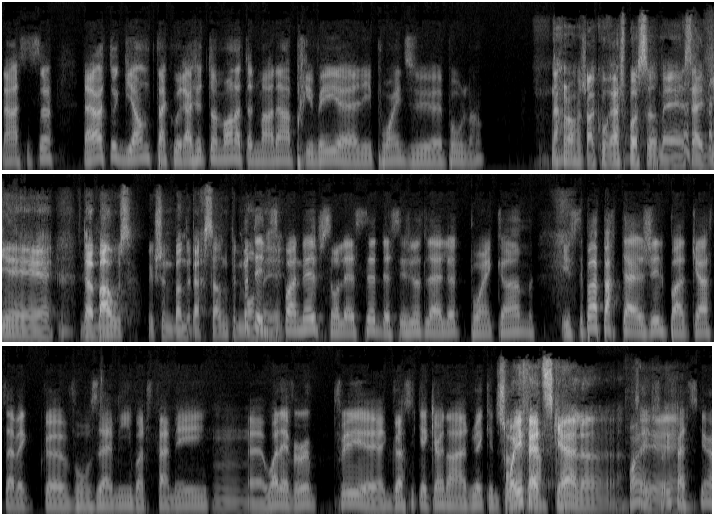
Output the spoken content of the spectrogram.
non, c'est ça. D'ailleurs, toi, Guillaume, tu as encouragé tout le monde à te demander en privé euh, les points du euh, pool, non? Non, non, j'encourage pas ça, mais ça vient de base, vu que je suis une bonne personne. Puis le Tout monde est est- disponible sur le site de c'est juste la lutte.com. N'hésitez pas à partager le podcast avec euh, vos amis, votre famille, Hmm. euh, whatever. Vous pouvez euh, gosser quelqu'un dans la rue avec une Soyez fatigant, là. T'sais, soyez fatigant.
